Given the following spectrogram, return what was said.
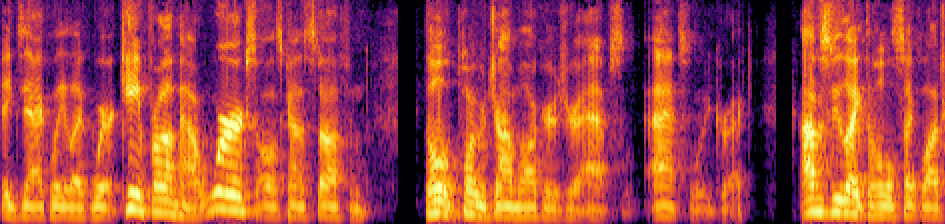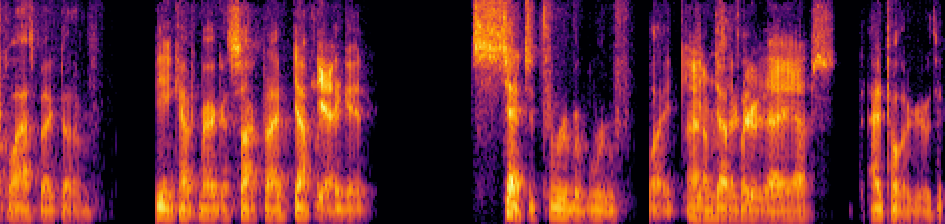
exactly like where it came from, how it works, all this kind of stuff, and the whole point with John Walker is you're absolutely absolutely correct. Obviously, like the whole psychological aspect of being Captain America sucked, but I definitely Yeah. think it sets it through the roof. Like I it 100% definitely agree with that, yeah. I totally agree with you.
